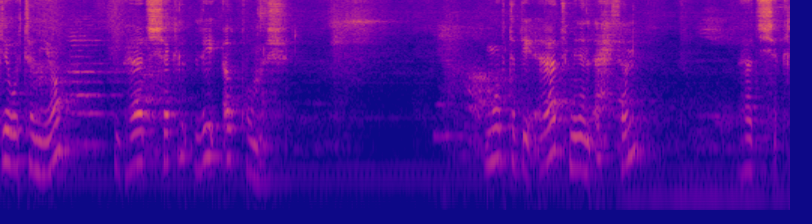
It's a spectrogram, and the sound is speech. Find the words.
ديروا تانية بهذا الشكل للقماش. مبتدئات من الأحسن بهذا الشكل.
